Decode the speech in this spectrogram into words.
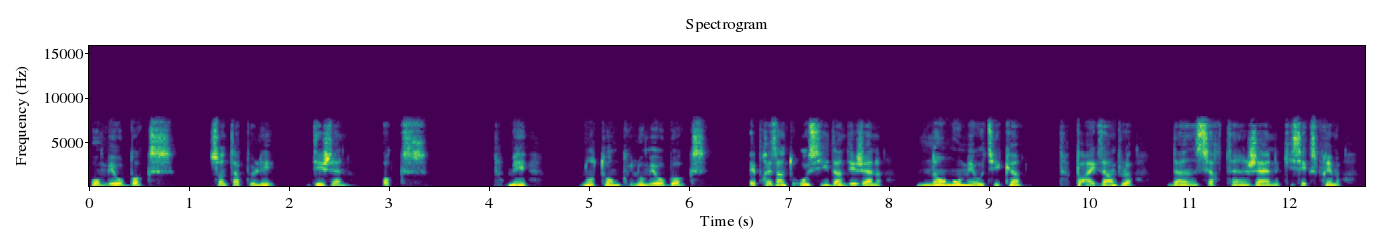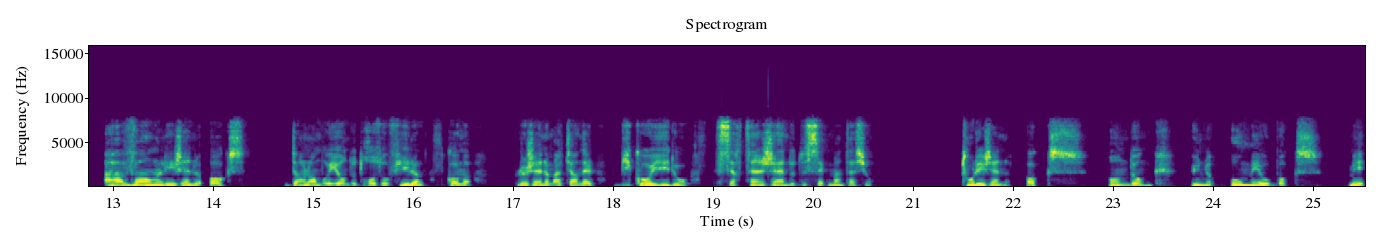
homéobox sont appelés des gènes OX. Mais notons que l'homéobox est présente aussi dans des gènes non homéotiques, par exemple dans certains gènes qui s'expriment avant les gènes OX dans l'embryon de drosophile, comme le gène maternel bicoïde ou certains gènes de segmentation. Tous les gènes OX ont donc une homéobox, mais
